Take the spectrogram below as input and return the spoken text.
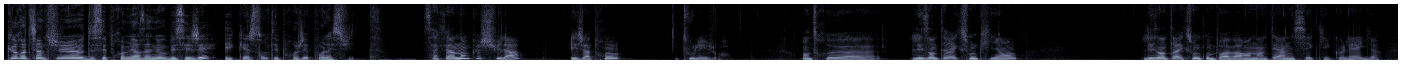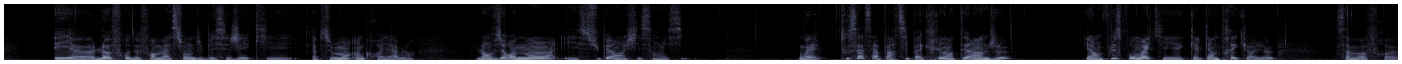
Que retiens-tu de ces premières années au BCG et quels sont tes projets pour la suite? Ça fait un an que je suis là et j'apprends tous les jours. Entre les interactions clients, les interactions qu'on peut avoir en interne ici avec les collègues et euh, l'offre de formation du BCG qui est absolument incroyable. L'environnement est super enrichissant ici. Ouais, tout ça, ça participe à créer un terrain de jeu. Et en plus, pour moi qui est quelqu'un de très curieux, ça m'offre euh,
